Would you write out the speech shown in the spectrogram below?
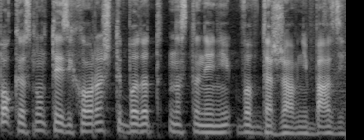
По-късно тези хора ще бъдат настанени в държавни бази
